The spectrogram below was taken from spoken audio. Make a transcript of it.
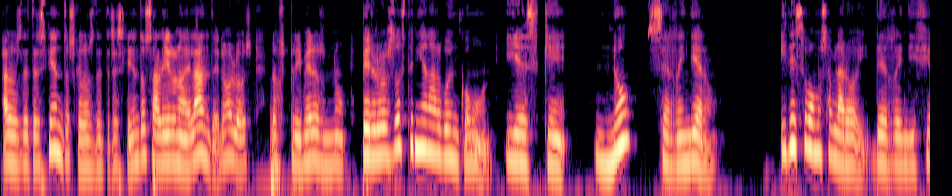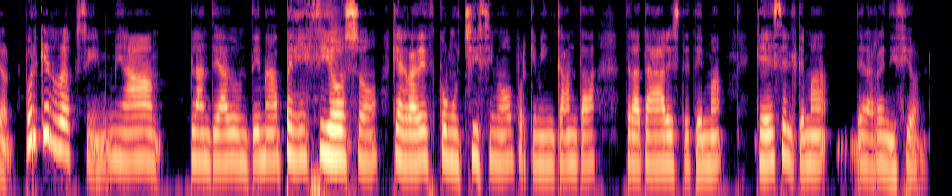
a los de 300? Que los de 300 salieron adelante, ¿no? Los, los primeros no. Pero los dos tenían algo en común, y es que no se rindieron. Y de eso vamos a hablar hoy, de rendición. Porque Roxy me ha planteado un tema precioso que agradezco muchísimo porque me encanta tratar este tema que es el tema de la rendición.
